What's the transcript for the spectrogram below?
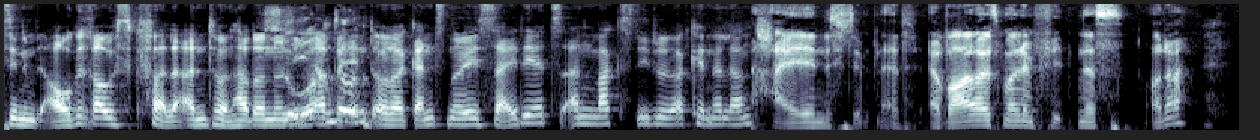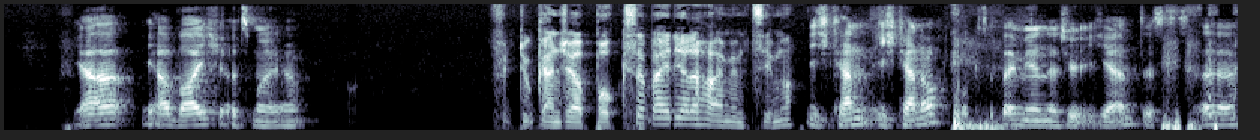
sind im Auge rausgefallen. Anton, hat er noch so, nie Anton? erwähnt oder ganz neue Seite jetzt an Max, die du da kennenlernst? Nein, das stimmt nicht. Er war als mal im Fitness, oder? Ja, ja, war ich als mal, ja. Du kannst ja auch Boxen bei dir daheim im Zimmer. Ich kann, ich kann auch Boxen bei mir natürlich, ja. Das, äh,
